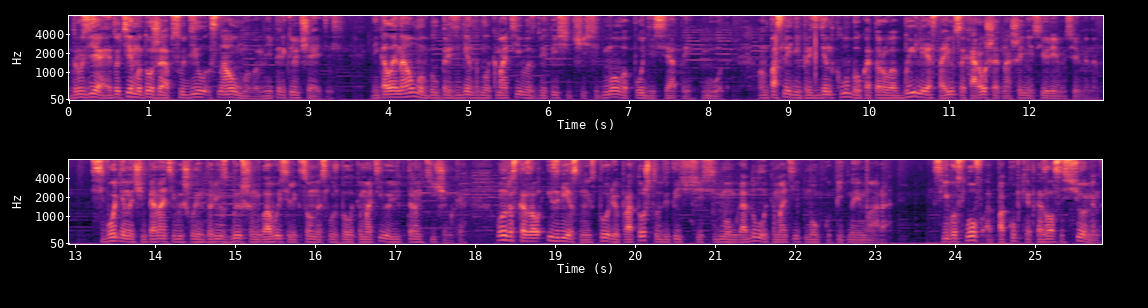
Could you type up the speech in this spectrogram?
Друзья, эту тему тоже обсудил с Наумовым, не переключайтесь. Николай Наумов был президентом «Локомотива» с 2007 по 2010 год. Он последний президент клуба, у которого были и остаются хорошие отношения с Юрием Семиным. Сегодня на чемпионате вышло интервью с бывшим главой селекционной службы «Локомотива» Виктором Тищенко. Он рассказал известную историю про то, что в 2007 году «Локомотив» мог купить Неймара. С его слов от покупки отказался Семин,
